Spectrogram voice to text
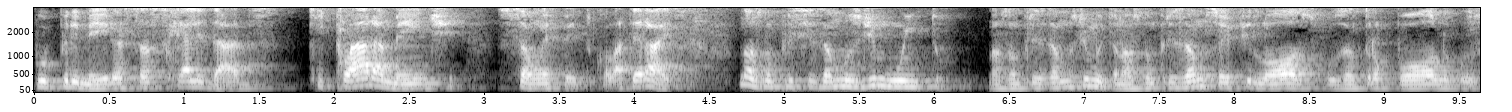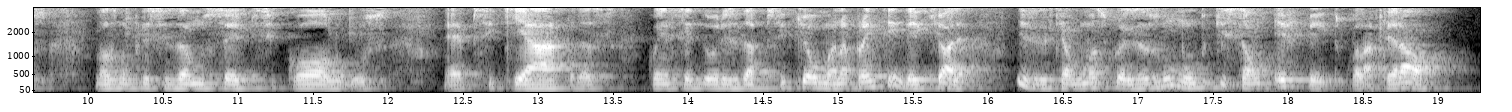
por primeiro, essas realidades que claramente são efeitos colaterais. Nós não precisamos de muito. Nós não precisamos de muito. Nós não precisamos ser filósofos, antropólogos. Nós não precisamos ser psicólogos, é, psiquiatras, conhecedores da psique humana para entender que, olha, existem algumas coisas no mundo que são efeito colateral,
